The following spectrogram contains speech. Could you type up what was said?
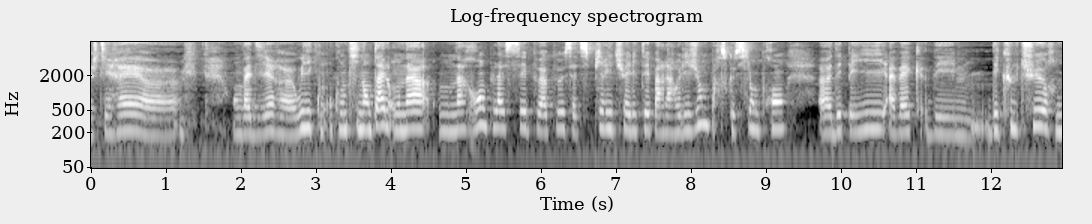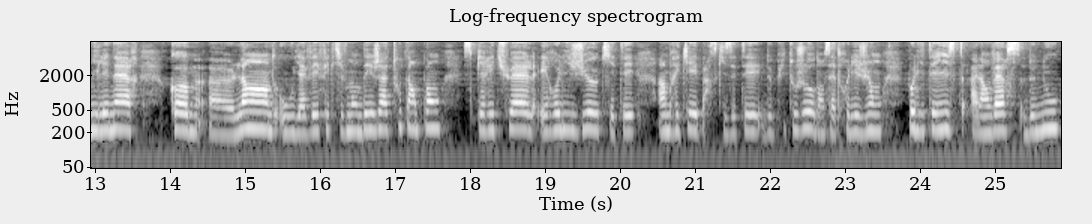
je dirais, on va dire, oui, continentale, on a, on a remplacé peu à peu cette spiritualité par la religion, parce que si on prend euh, des pays avec des, cultures millénaires comme euh, l'Inde, où il y avait effectivement déjà tout un pan spirituel et religieux qui était imbriqué parce qu'ils étaient depuis toujours dans cette religion polythéiste, à l'inverse de nous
